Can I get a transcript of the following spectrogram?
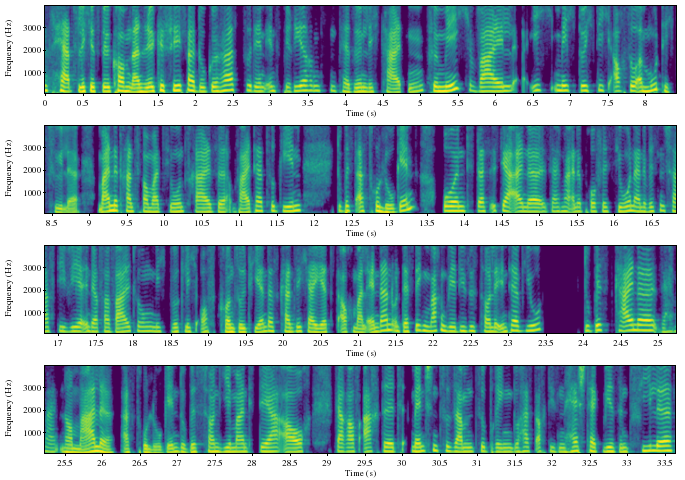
Ganz herzliches Willkommen an Silke Schäfer. Du gehörst zu den inspirierendsten Persönlichkeiten für mich, weil ich mich durch dich auch so ermutigt fühle, meine Transformationsreise weiterzugehen. Du bist Astrologin und das ist ja eine, sag ich mal, eine Profession, eine Wissenschaft, die wir in der Verwaltung nicht wirklich oft konsultieren. Das kann sich ja jetzt auch mal ändern und deswegen machen wir dieses tolle Interview du bist keine, sag ich mal, normale Astrologin. Du bist schon jemand, der auch darauf achtet, Menschen zusammenzubringen. Du hast auch diesen Hashtag Wir sind viele.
